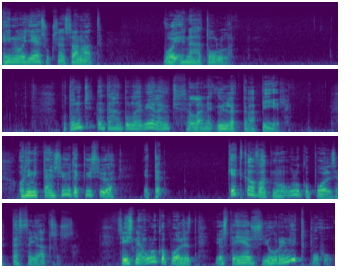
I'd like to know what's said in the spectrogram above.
ei nuo Jeesuksen sanat voi enää tulla. Mutta nyt sitten tähän tulee vielä yksi sellainen yllättävä piirre. On nimittäin syytä kysyä, että ketkä ovat nuo ulkopuoliset tässä jaksossa? Siis ne ulkopuoliset, joista Jeesus juuri nyt puhuu.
